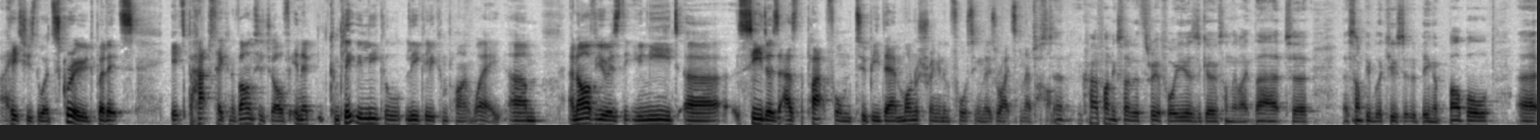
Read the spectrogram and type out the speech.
I hate to use the word screwed, but it's it's perhaps taken advantage of in a completely legal, legally compliant way. Um, and our view is that you need uh, Seedrs as the platform to be there monitoring and enforcing those rights on their behalf. Uh, crowdfunding started three or four years ago, something like that. Uh, uh, some people accused it of being a bubble, uh,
